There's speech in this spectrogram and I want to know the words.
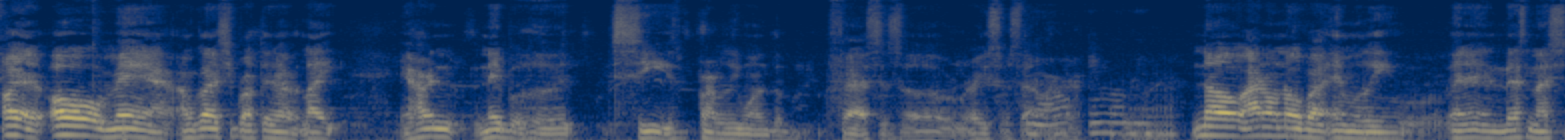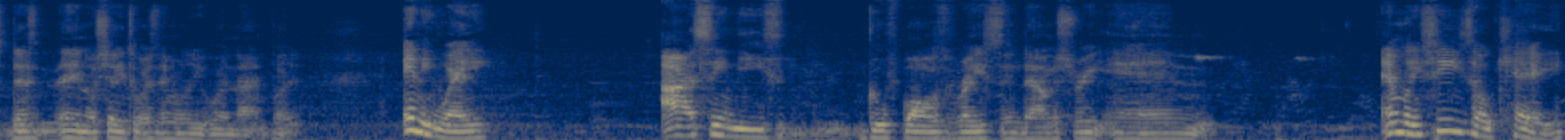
Oh yeah. Oh man, I'm glad she brought that up. Like in her neighborhood, she is probably one of the fastest uh, racers out No, here. Emily. No, I don't know about Emily, and, and that's not that's that ain't no shade towards Emily or not. But anyway, I seen these goofballs racing down the street, and Emily, she's okay.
